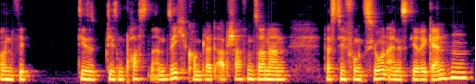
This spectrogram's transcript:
und wir diese, diesen Posten an sich komplett abschaffen, sondern dass die Funktion eines Dirigenten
